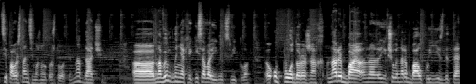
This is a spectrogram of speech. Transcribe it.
Ці паверстанції можна використовувати на дачі, е, на вимкненнях якісь аварійних світло, е, у подорожах, на риба, якщо ви на рибалку їздите,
